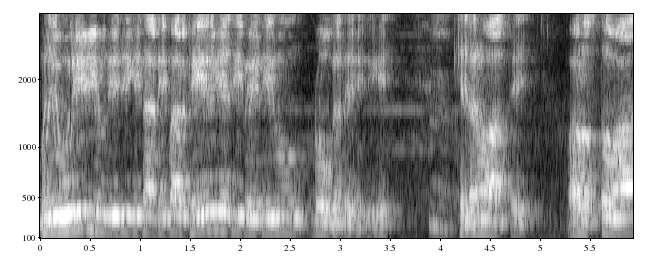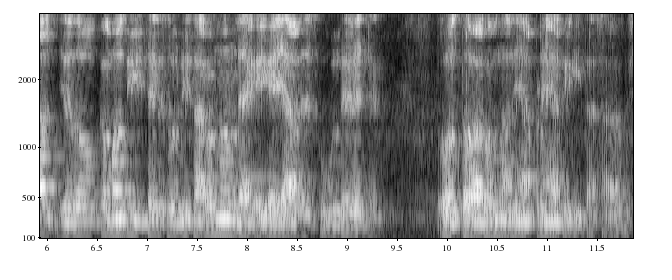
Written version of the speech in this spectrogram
ਮਜਬੂਰੀ ਵੀ ਹੁੰਦੀ ਸੀ ਕਿ ਸਾਡੀ ਪਰ ਫਿਰ ਵੀ ਅਸੀਂ ਬੇਟੀ ਨੂੰ ਰੋਕਦੇ ਨਹੀਂ ਸੀਗੇ ਖੇਡਣ ਵਾਸਤੇ। ਪਰ ਉਸ ਤੋਂ ਬਾਅਦ ਜਦੋਂ ਕਮਲਦੀਪ ਸਿੰਘ ਸੋਢੀ ਸਰ ਉਹਨਾਂ ਨੂੰ ਲੈ ਕੇ ਗਏ ਆਪਦੇ ਸਕੂਲ ਦੇ ਵਿੱਚ ਉਸ ਤੋਂ ਬਾਅਦ ਉਹਨਾਂ ਨੇ ਆਪਣੇ ਆਪ ਹੀ ਕੀਤਾ ਸਾਰਾ ਕੁਝ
